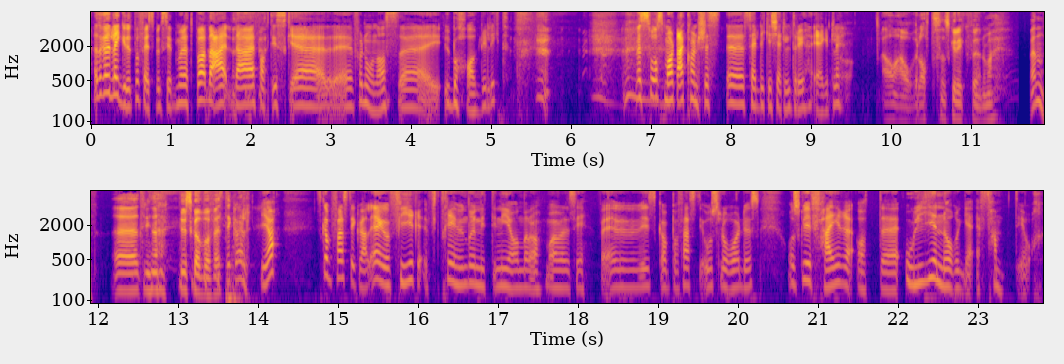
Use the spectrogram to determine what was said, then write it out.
Jeg skal legge det ut på Facebook-siden vår etterpå. Det er, det er faktisk for noen av oss ubehagelig likt. Men så smart er kanskje selv ikke Kjetil Try, egentlig. Ja, han er overalt. Jeg skulle ikke forundre meg. Men uh, Trine, du skal på fest i kveld? ja, skal på fest i kveld. Jeg og 399 andre, da, må jeg vel si. Eh, vi skal på fest i Oslo rådhus. Og så skal vi feire at uh, Olje-Norge er 50 år.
